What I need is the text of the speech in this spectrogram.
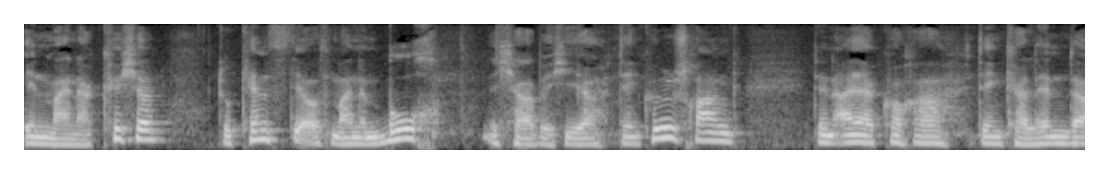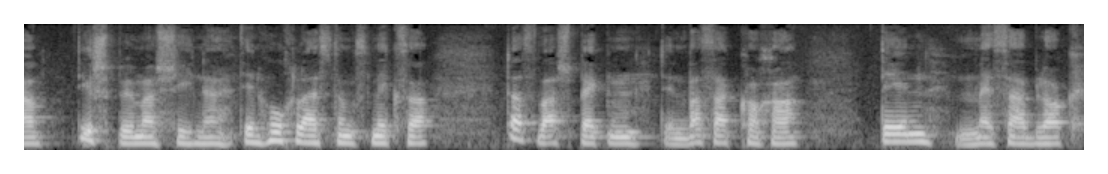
in meiner Küche. Du kennst die aus meinem Buch. Ich habe hier den Kühlschrank, den Eierkocher, den Kalender, die Spülmaschine, den Hochleistungsmixer, das Waschbecken, den Wasserkocher, den Messerblock,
